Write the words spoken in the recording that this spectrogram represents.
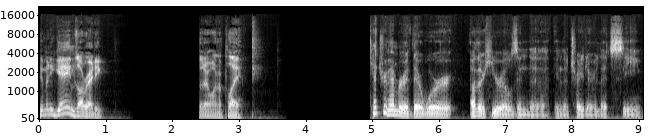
too many games already that I want to play. can't remember if there were other heroes in the in the trailer. Let's see.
